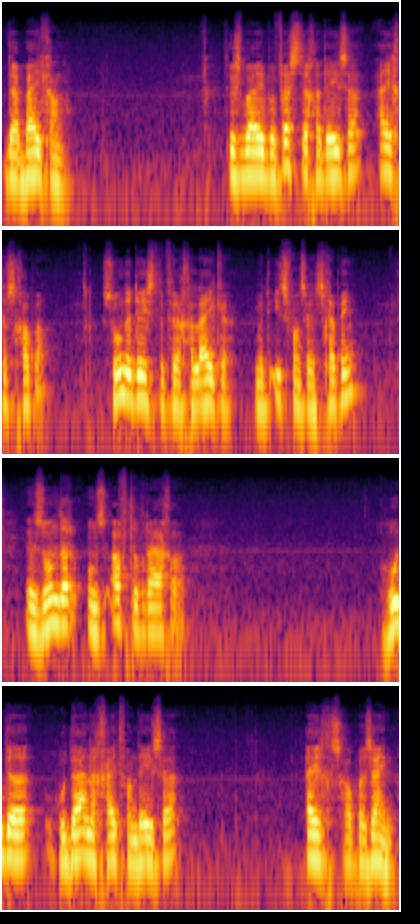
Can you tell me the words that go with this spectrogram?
daarbij kan. Dus wij bevestigen deze eigenschappen zonder deze te vergelijken met iets van zijn schepping en zonder ons af te vragen hoe de hoedanigheid van deze eigenschappen zijn.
